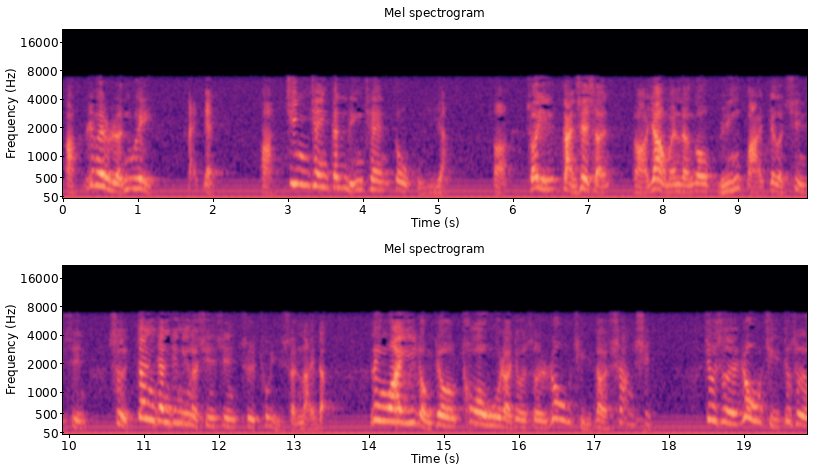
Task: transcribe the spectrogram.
啊，因为人会改变。啊，今天跟明天都不一样，啊，所以感谢神啊，让我们能够明白这个信心是真真正正的信心是出于神来的。另外一种就错误的，就是肉体的相信，就是肉体就是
